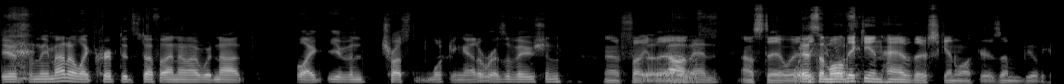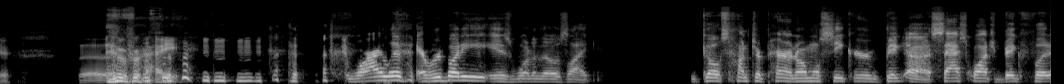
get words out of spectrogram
Dude, from the amount of like cryptid stuff I know, I would not like even trust looking at a reservation. Uh, fuck Uh, that. oh man, I'll stay away. There's They, some can, old- they can have their skinwalkers. I'm gonna be over here. Uh, right? Where I live, everybody is one of those like ghost hunter, paranormal seeker, big uh Sasquatch, Bigfoot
